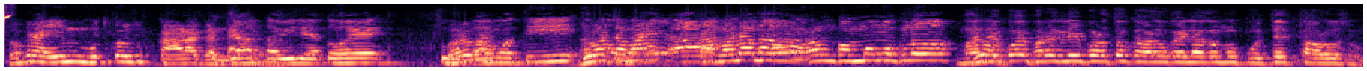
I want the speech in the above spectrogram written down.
છોકરા એમ હું કહું છું કાળા કરી નાખે. તવી લેતો હોય બરોબર. ચૂંટણીમાંથી જો તમારી- આરામ તમને કરો, હું- આરામ ગામમાં મોકલો. મને કોઈ ફરક નહીં પડતો કાળો કઈ નાખે હું પોતે જ કાળો છું.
